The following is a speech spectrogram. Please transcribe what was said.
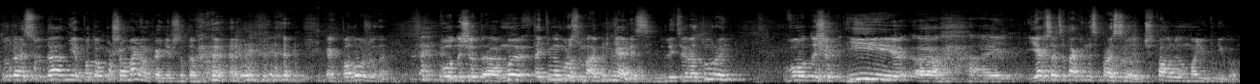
туда-сюда. Не, потом пошаманил, конечно, там, как положено. Вот, значит, э, мы таким образом обменялись литературой. Вот, значит, и э, я, кстати, так и не спросил, читал ли он мою книгу.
